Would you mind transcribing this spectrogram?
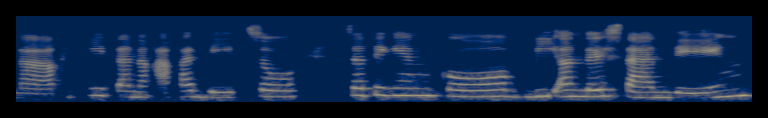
nakikita, nakaka-date. So, sa tingin ko, be understanding.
